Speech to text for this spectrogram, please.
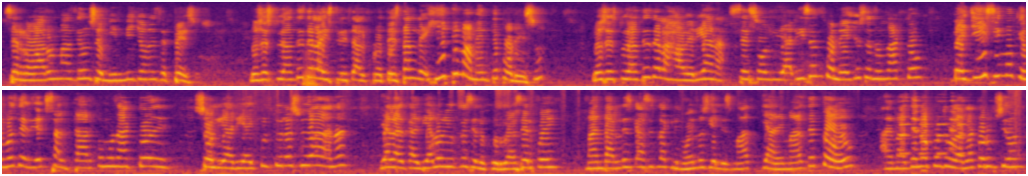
se robaron más de 11 mil millones de pesos. Los estudiantes de la Distrital protestan legítimamente por eso. Los estudiantes de la Javeriana se solidarizan con ellos en un acto bellísimo que hemos debido exaltar como un acto de solidaridad y cultura ciudadana. Y a la alcaldía lo único que se le ocurrió hacer fue mandarles gases lacrimógenos y el ESMAD, y además de todo, además de no controlar la corrupción,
